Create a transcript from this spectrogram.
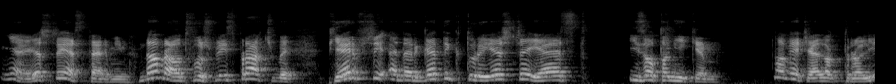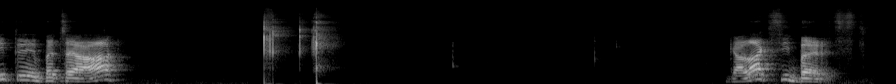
Nie, jeszcze jest termin. Dobra, otwórzmy i sprawdźmy. Pierwszy energetyk, który jeszcze jest izotonikiem. No wiecie, elektrolity, BCA. Galaxy Burst.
